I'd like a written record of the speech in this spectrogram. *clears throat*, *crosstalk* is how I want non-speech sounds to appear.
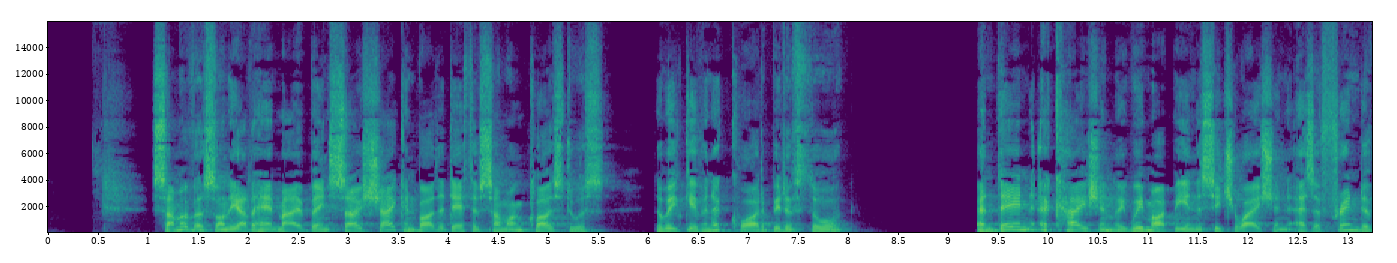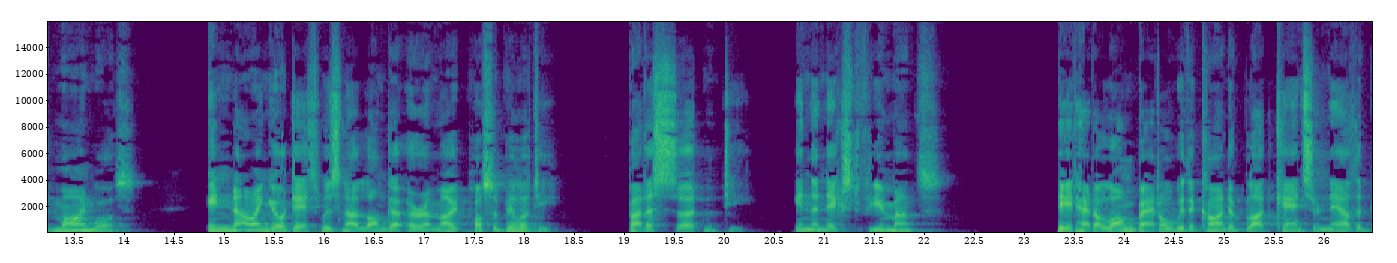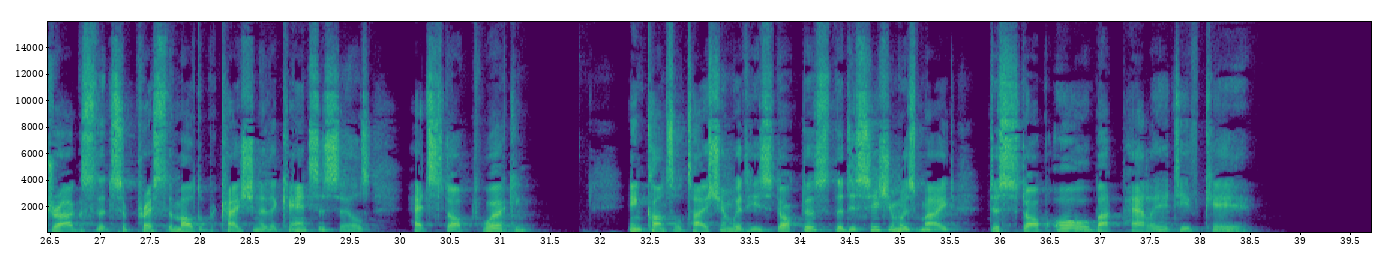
Some of us, on the other hand, may have been so shaken by the death of someone close to us that we've given it quite a bit of thought. And then occasionally we might be in the situation as a friend of mine was, in knowing your death was no longer a remote possibility, but a certainty in the next few months. He had had a long battle with a kind of blood cancer, and now the drugs that suppress the multiplication of the cancer cells had stopped working. In consultation with his doctors, the decision was made to stop all but palliative care.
